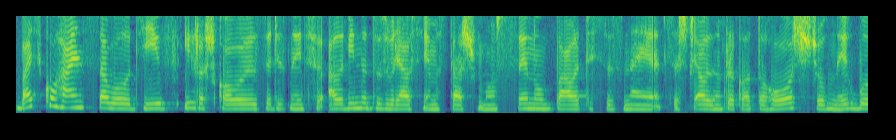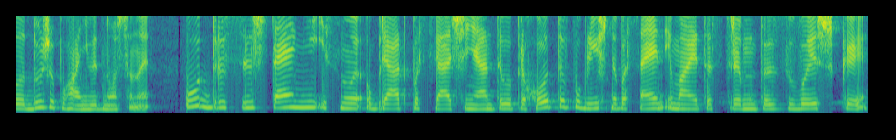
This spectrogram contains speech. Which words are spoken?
Батько Гайнса володів іграшковою залізницею, але він не дозволяв своєму старшому сину бавитися з нею. Це ще один приклад того, що в них були дуже погані відносини. У Друсельштейні існує обряд посвячення, де ви приходите в публічний басейн і маєте стрибнути з вишки.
